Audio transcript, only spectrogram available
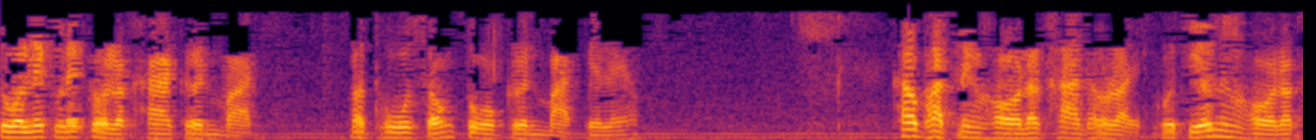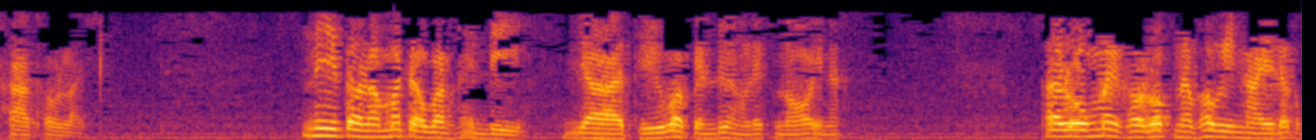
ตัวเล็กๆก็ราคาเกินบาทปลาทูสองตัวเกินบาทไปแล้วข้าวผัดหนึ่งห่อราคาเท่าไหร่ก๋วยเตี๋ยวหนึ่งห่อราคาเท่าไหร่ นี่ต้องระมัดระวังให้ดี อย่าถือว่าเป็นเรื่องเล็กน้อยนะ ถ้าลงไม่เคารพในพระวินัยแล้วก็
